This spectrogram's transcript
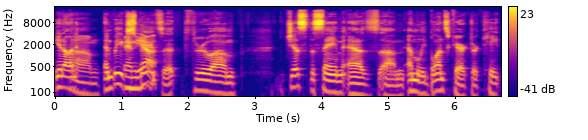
you know, and, Um, and we and yeah. experience it through um, just the same as um, Emily Blunt's character Kate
